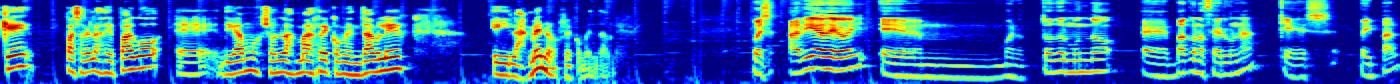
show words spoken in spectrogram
¿Qué pasarelas de pago, digamos, son las más recomendables y las menos recomendables? Pues a día de hoy, bueno, todo el mundo va a conocer una que es PayPal.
